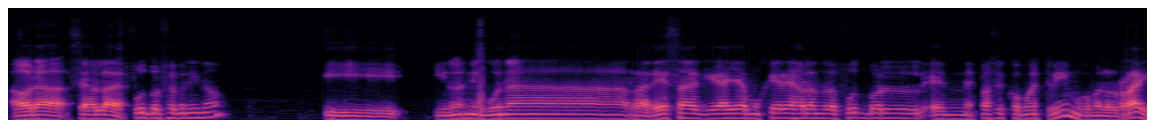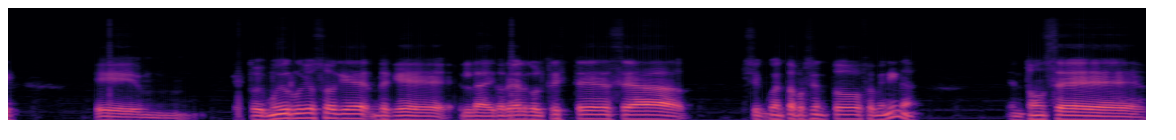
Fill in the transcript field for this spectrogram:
ahora se habla de fútbol femenino y, y no es ninguna rareza que haya mujeres hablando de fútbol en espacios como este mismo, como el All estoy muy orgulloso de que, de que la editorial Gol Triste sea 50% femenina. Entonces,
